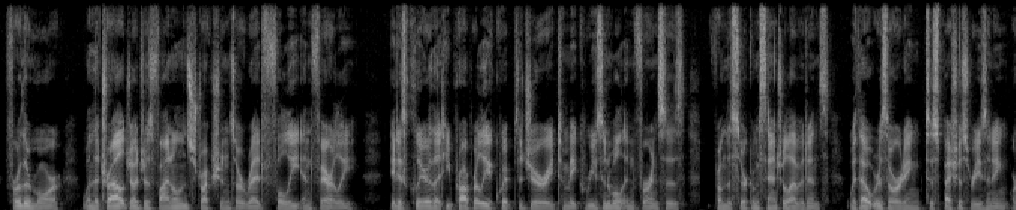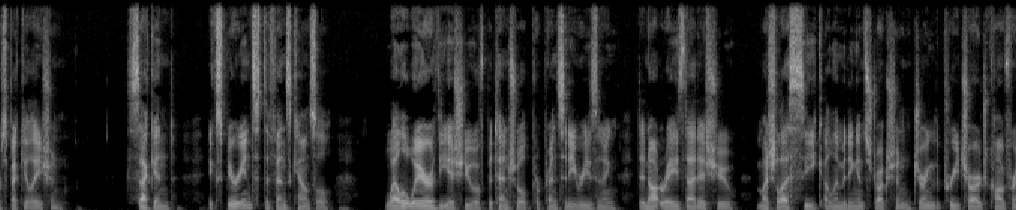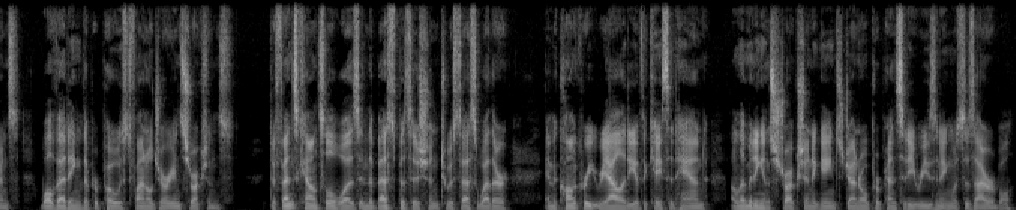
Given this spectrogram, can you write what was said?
Furthermore, when the trial judge's final instructions are read fully and fairly, it is clear that he properly equipped the jury to make reasonable inferences from the circumstantial evidence without resorting to specious reasoning or speculation. Second, experienced defense counsel well aware of the issue of potential propensity reasoning, did not raise that issue, much less seek a limiting instruction during the pre charge conference while vetting the proposed final jury instructions. Defense counsel was in the best position to assess whether, in the concrete reality of the case at hand, a limiting instruction against general propensity reasoning was desirable.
